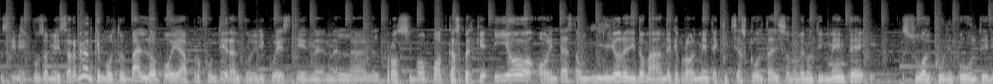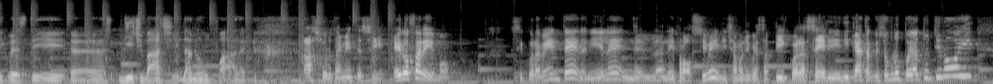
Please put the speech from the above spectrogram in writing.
sì, scusami, sarebbe anche molto bello poi approfondire alcuni di questi nel, nel, nel, prossimo podcast perché io ho in testa un milione di domande che probabilmente a chi ci ascolta gli sono venuti in mente su alcuni punti di questi eh, dieci baci da non fare. Assolutamente sì, e lo faremo sicuramente Daniele nel, nei prossimi, diciamo di questa piccola serie dedicata a questo gruppo e a tutti voi.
